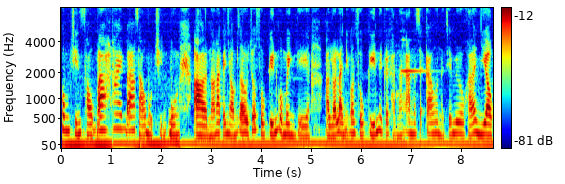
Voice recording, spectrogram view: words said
0963236194 à, nó là cái nhóm Zalo chốt số kín của mình thì à, nó là những con số kín thì cái khả năng ăn nó sẽ cao hơn ở trên video khá là nhiều.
